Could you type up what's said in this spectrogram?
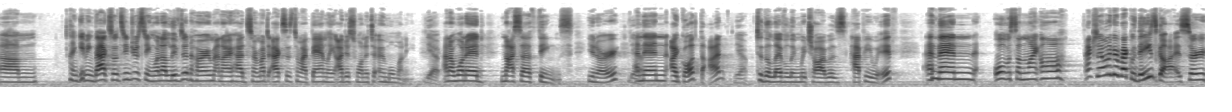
Um, and giving back. So it's interesting. When I lived at home and I had so much access to my family, I just wanted to earn more money. Yep. And I wanted nicer things, you know? Yeah. And then I got that to the level in which I was happy with. And then all of a sudden, I'm like, oh, actually, I want to go back with these guys. So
